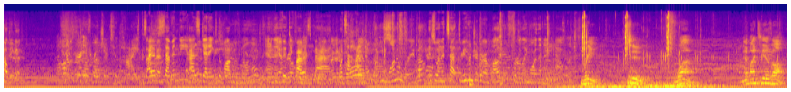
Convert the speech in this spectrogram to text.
I'll be good. Your number is reaching too high because I have 70 as getting to the bottom of normal, and then 55 is bad. What's a high number? What you want to worry about is when it's at 300 or above for like more than an hour. Three, two, one. And MIT is off.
